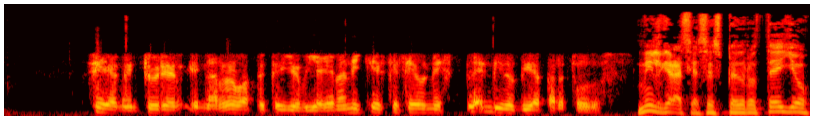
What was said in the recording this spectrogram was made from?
Síganme en Twitter en arroba Petello Villagrán y que este sea un espléndido día para todos. Mil gracias, es Pedro Tello.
